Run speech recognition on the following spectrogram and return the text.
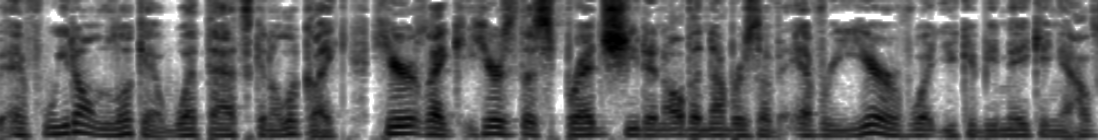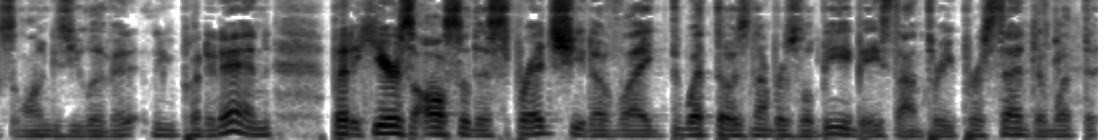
if we don't look at what that's going to look like, here's like here's the spreadsheet and all the numbers of every year of what you could be making out as long as you live it, and you put it in but here's also the spreadsheet of like what those numbers will be based on 3% and what the,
